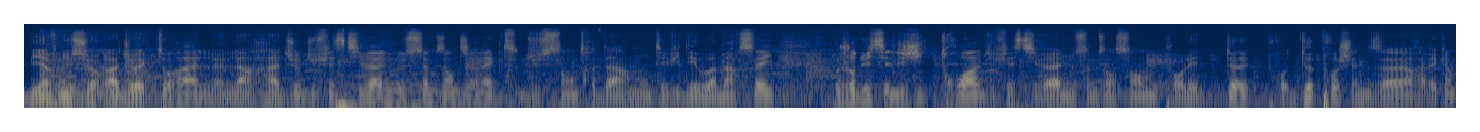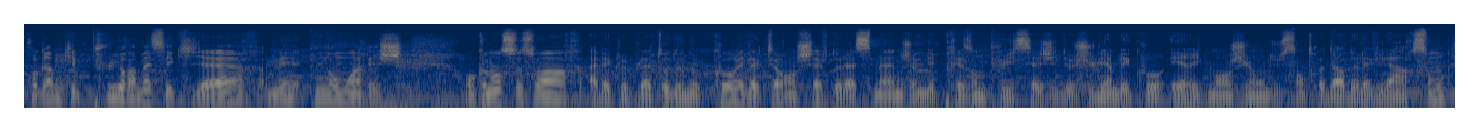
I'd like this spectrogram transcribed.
Bienvenue sur Radio Hectoral, la radio du festival. Nous sommes en direct du centre d'art Montevideo à Marseille. Aujourd'hui, c'est le J3 du festival. Nous sommes ensemble pour les deux, deux prochaines heures avec un programme qui est plus ramassé qu'hier, mais non moins riche. On commence ce soir avec le plateau de nos co-rédacteurs en chef de la semaine. Je ne les présente plus. Il s'agit de Julien Bécourt, Éric Mangion du centre d'art de la Villa Arson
